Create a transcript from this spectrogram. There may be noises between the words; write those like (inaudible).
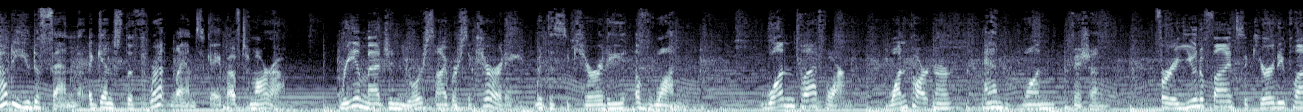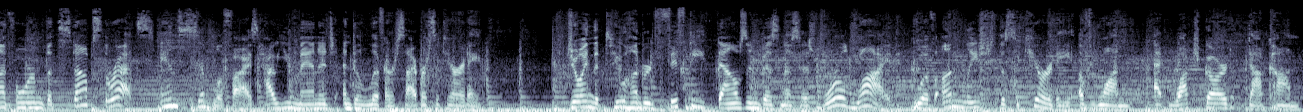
How do you defend against the threat landscape of tomorrow? Reimagine your cybersecurity with the security of one. One platform, one partner, and one vision. For a unified security platform that stops threats and simplifies how you manage and deliver cybersecurity. Join the 250,000 businesses worldwide who have unleashed the security of one at WatchGuard.com.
